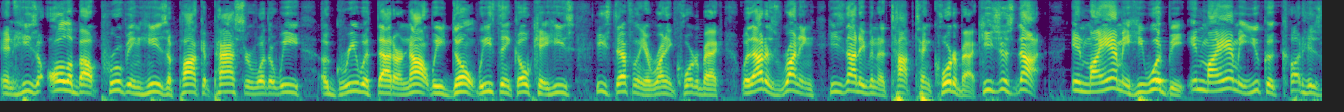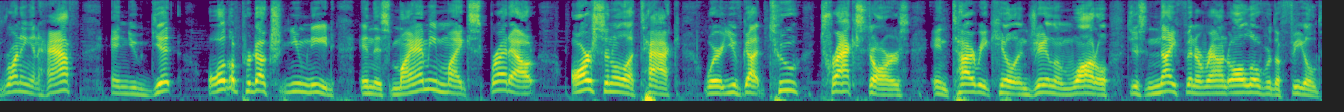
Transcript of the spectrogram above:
and he's all about proving he's a pocket passer. Whether we agree with that or not, we don't. We think okay, he's he's definitely a running quarterback. Without his running, he's not even a top 10 quarterback. He's just not. In Miami, he would be. In Miami, you could cut his running in half and you get all the production you need in this Miami Mike spread out arsenal attack where you've got two track stars in Tyreek Hill and Jaylen Waddle just knifing around all over the field.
